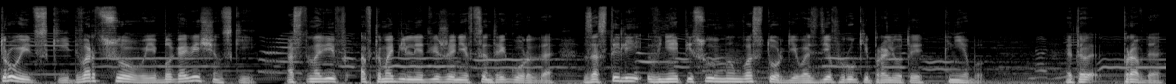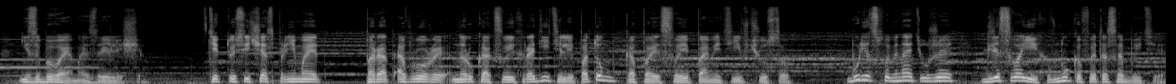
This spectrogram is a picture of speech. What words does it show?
Троицкий, Дворцовый и Благовещенский, остановив автомобильное движение в центре города, застыли в неописуемом восторге, воздев руки пролеты к небу. Это, правда, незабываемое зрелище. Те, кто сейчас принимает парад Авроры на руках своих родителей, потом, копаясь в своей памяти и в чувствах, будет вспоминать уже для своих внуков это событие.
